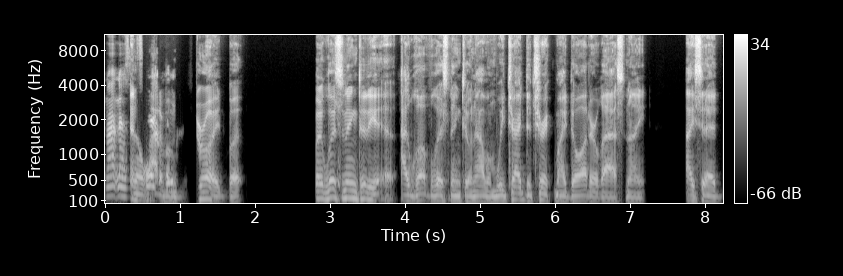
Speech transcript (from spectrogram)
Not and a lot of them destroyed. But but listening to the, I love listening to an album. We tried to trick my daughter last night. I said,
